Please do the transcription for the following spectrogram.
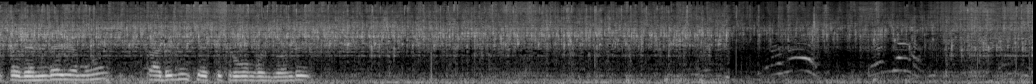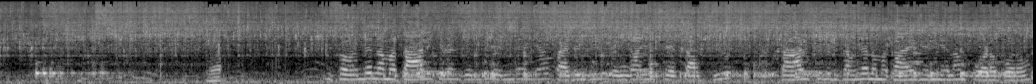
இப்போ வெந்தயமும் கடுகும் சேர்த்துக்கிடுவோம் கொஞ்சோண்டு. இப்போ வந்து நம்ம தாளிக்கிறதுக்கு வந்து வெந்தயம் கடுகு வெங்காயம் சேர்த்தாச்சு. தாளிச்சுக்கிட்டு தாங்க நம்ம காய்கறி எல்லாம் போட போகிறோம்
